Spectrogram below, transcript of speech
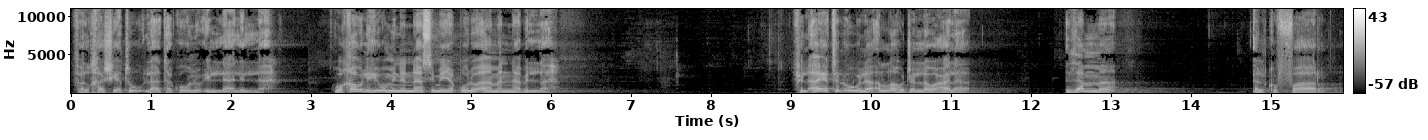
فالخشية لا تكون إلا لله. وقوله ومن الناس من يقول آمنا بالله. في الآية الأولى الله جل وعلا ذم الكفار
